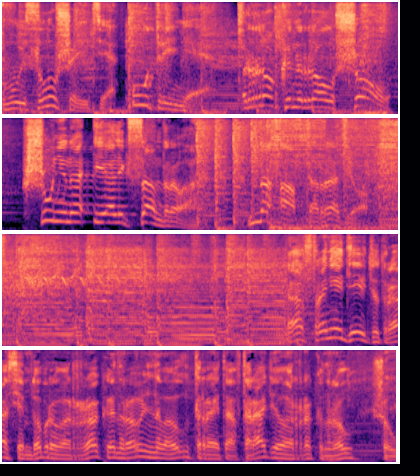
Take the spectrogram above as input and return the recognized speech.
Вы слушаете «Утреннее рок-н-ролл шоу» Шунина и Александрова на Авторадио. А в стране 9 утра. Всем доброго рок-н-ролльного утра. Это Авторадио рок-н-ролл шоу.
